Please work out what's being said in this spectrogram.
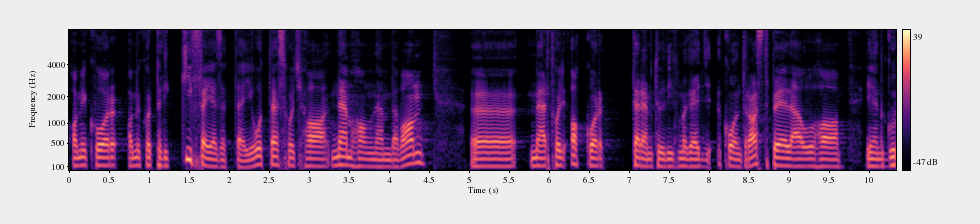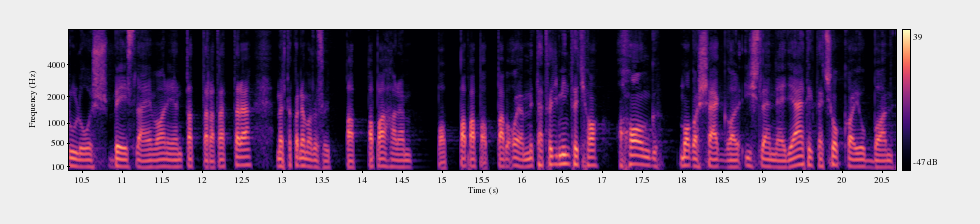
amikor, amikor pedig kifejezetten jót tesz, hogyha nem hangnembe van, ö, mert hogy akkor teremtődik meg egy kontraszt, például ha ilyen gurulós baseline van, ilyen tattara tattara, mert akkor nem az az, hogy papa, hanem olyan, tehát hogy mintha a hang magassággal is lenne egy játék, tehát sokkal jobban,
